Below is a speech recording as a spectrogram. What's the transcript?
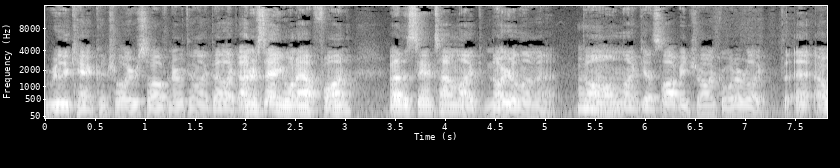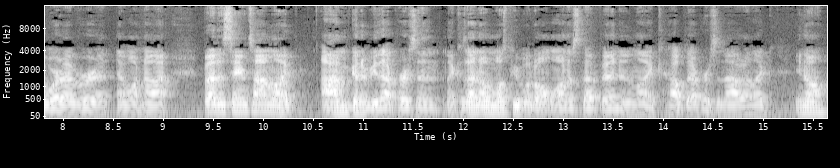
you really can't control yourself and everything like that. Like I understand you want to have fun, but at the same time, like know your limit. Mhm. Don't like get sloppy drunk or whatever, like th- eh, or whatever and, and whatnot. But at the same time, like I'm gonna be that person, because I know most people don't want to step in and like help that person out and like you know,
